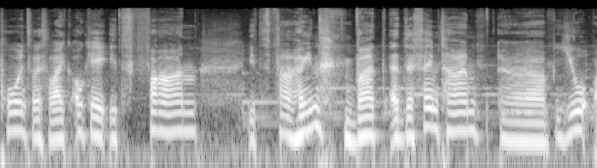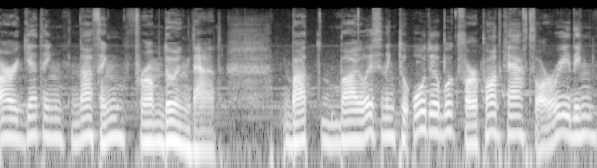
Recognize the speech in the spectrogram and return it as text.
pointless, like, okay, it's fun, it's fine, but at the same time, uh, you are getting nothing from doing that. But by listening to audiobooks or podcasts or reading,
